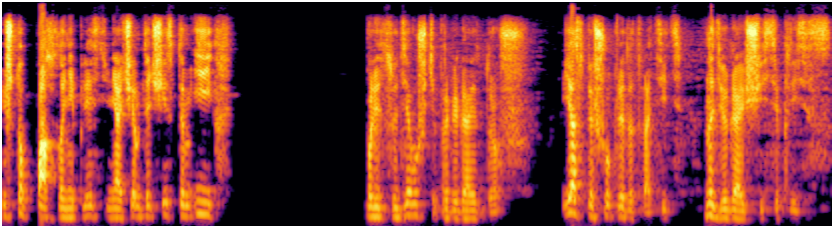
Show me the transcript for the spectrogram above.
и чтоб пахло не плесенью, а чем-то чистым, и... По лицу девушки пробегает дрожь. Я спешу предотвратить надвигающийся кризис.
